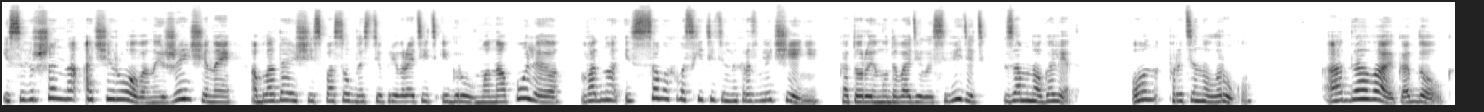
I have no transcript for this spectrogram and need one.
и совершенно очарованной женщиной, обладающей способностью превратить игру в монополию в одно из самых восхитительных развлечений, которые ему доводилось видеть за много лет. Он протянул руку. «Отдавай-ка долг!»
